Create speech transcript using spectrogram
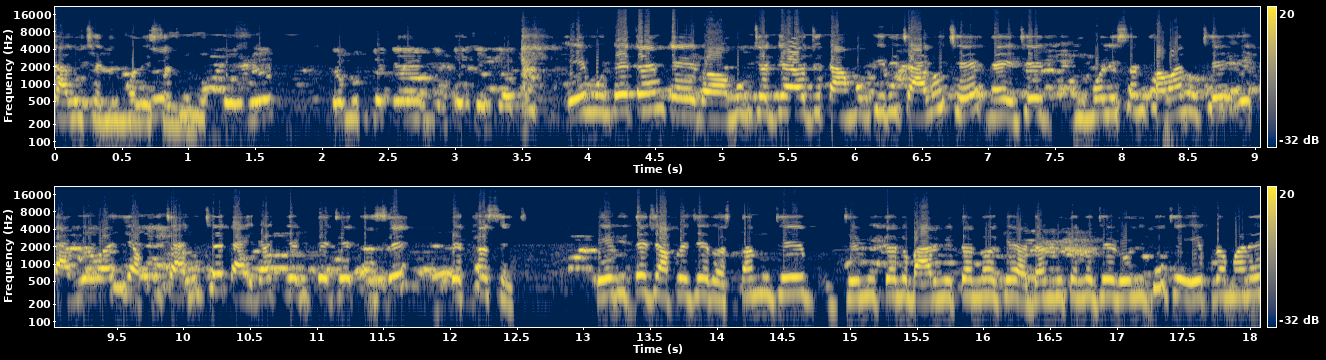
ચાલુ છે છે? એ મુદ્દે તો એમ કે અમુક જગ્યા હજુ કામગીરી ચાલુ છે ને જે ડિમોલિશન થવાનું છે એ કાર્યવાહી આપણી ચાલુ છે કાયદાકીય રીતે જે થશે તે થશે જ. એ રીતે જ આપણે જે રસ્તાનું જે જે મીટરનો બાર મીટરનો કે અઢાર મીટરનો જે રોલ લીધો છે એ પ્રમાણે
